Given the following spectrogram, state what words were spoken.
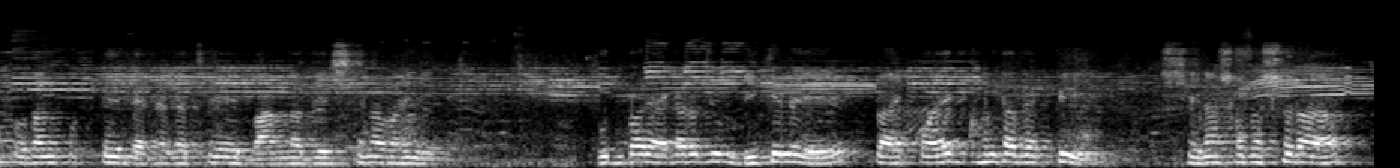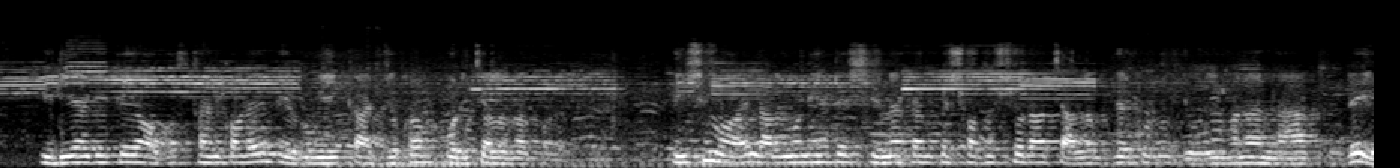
প্রদান করতে দেখা গেছে বাংলাদেশ সেনাবাহিনীকে বুধবার এগারো জুন বিকেলে প্রায় কয়েক ঘণ্টা ব্যাপী সেনা সদস্যরা ইডিয়া গেটে অবস্থান করেন এবং এই কার্যক্রম পরিচালনা করেন। এই সময় লালমনিরহাটের সেনা ক্যাম্পের সদস্যরা চালকদের কোনো জরিমানা না করেই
